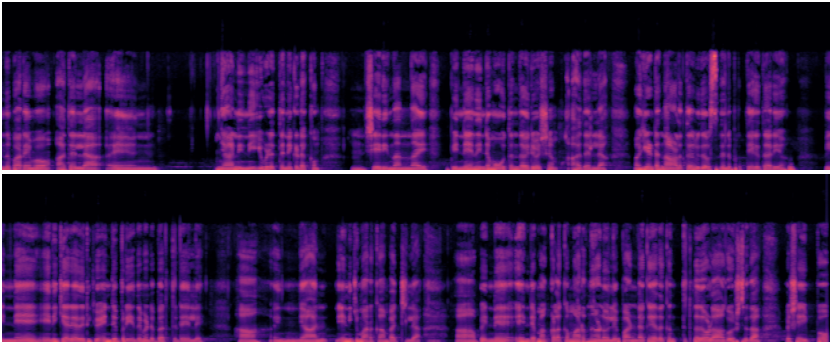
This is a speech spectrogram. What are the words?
എന്ന് പറയുമ്പോൾ അതല്ല ഞാൻ ഇനി ഇവിടെ തന്നെ കിടക്കും. ശരി നന്നായി. പിന്നെ നിന്റെ മുഖത്ത് എന്താ ഒരു വിഷം അതല്ല മഹിയുടെ നാളത്തെ ദിവസത്തിന്റെ പ്രത്യേകത അറിയോ? പിന്നെ എനിക്കറിയാതിരിക്കും എന്റെ പ്രിയതമയുടെ ബർത്ത്ഡേ അല്ലേ? ആ ഞാൻ എനിക്ക് മറക്കാൻ പറ്റില്ല. പിന്നെ എന്റെ മക്കളൊക്കെ മറന്നു കാണുമല്ലേ? പണ്ടൊക്കെ ഏതൊക്കെ ഇത്രത്തോളം ആഘോഷിച്ചതാ. പക്ഷേ ഇപ്പോൾ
